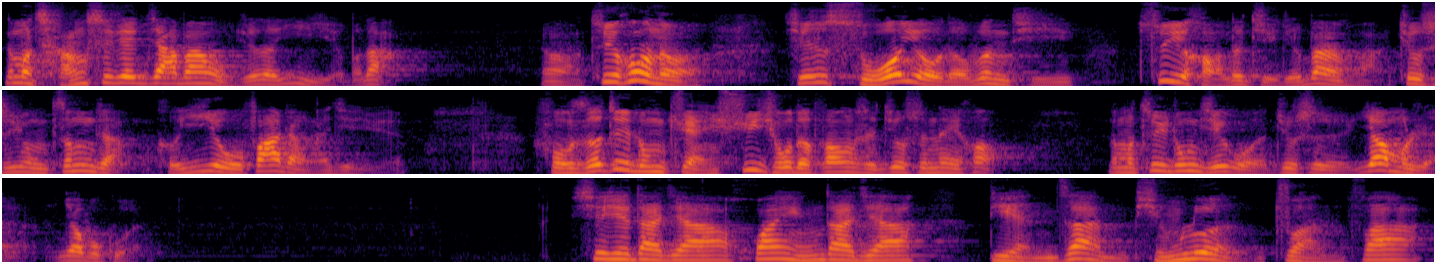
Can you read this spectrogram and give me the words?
那么长时间加班，我觉得意义也不大啊。最后呢，其实所有的问题最好的解决办法就是用增长和业务发展来解决。否则，这种卷需求的方式就是内耗，那么最终结果就是要么忍，要不滚。谢谢大家欢迎大家点赞评论转发。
